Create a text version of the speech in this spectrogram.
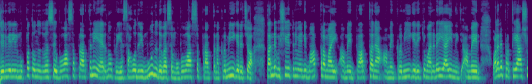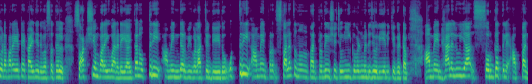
ജനുവരിയിൽ മുപ്പത്തൊന്ന് ദിവസം ഉപവാസ പ്രാർത്ഥനയായിരുന്നു പ്രിയ സഹോദരി. മൂന്ന് ദിവസം ഉപവാസ പ്രാർത്ഥന ക്രമീകരിച്ച്. തന്റെ വിഷയത്തിന് വേണ്ടി മാത്രമായി അമേൻ പ്രാർത്ഥന അമേൻ ക്രമീകരിക്കുവാനിടയായി. അമേൻ വളരെ പ്രത്യാശയോടെ പറയട്ടെ കഴിഞ്ഞ ദിവസത്തിൽ സാക്ഷ്യം പറയുവാനിടയായി. താൻ ഒത്തിരി അമേൻ ഇന്റർവ്യൂകൾ അറ്റൻഡ് ചെയ്തു. ഒത്തിരി അമേൻ സ്ഥലത്ത് നിന്ന് താൻ പ്രതീക്ഷിച്ചു ഈ ഗവൺമെന്റ് ജോലി എനിക്ക് കിട്ടും. അമേൻ ഹാലലൂയ സ്വർഗത്തിലെ അപ്പൻ.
